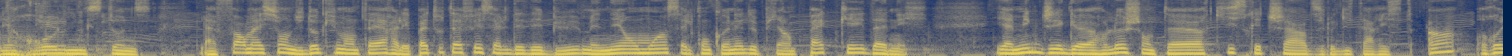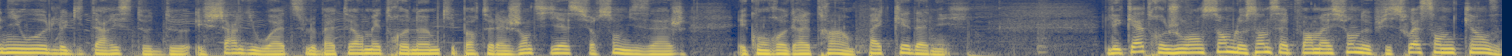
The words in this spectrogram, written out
Les Rolling Stones. La formation du documentaire, elle n'est pas tout à fait celle des débuts, mais néanmoins celle qu'on connaît depuis un paquet d'années. Il y a Mick Jagger, le chanteur, Keith Richards, le guitariste 1, Ronnie Wood, le guitariste 2, et Charlie Watts, le batteur métronome qui porte la gentillesse sur son visage et qu'on regrettera un paquet d'années. Les quatre jouent ensemble au sein de cette formation depuis 75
